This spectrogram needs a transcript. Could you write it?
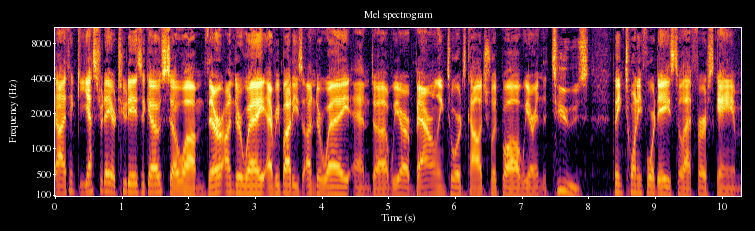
I think yesterday or two days ago. So um, they're underway. Everybody's underway, and uh, we are barreling towards college football. We are in the twos. I think 24 days till that first game,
